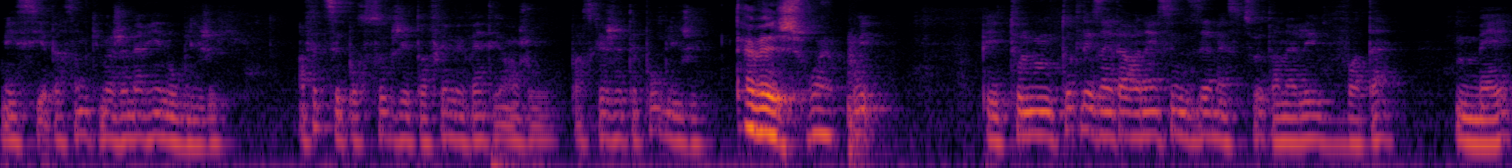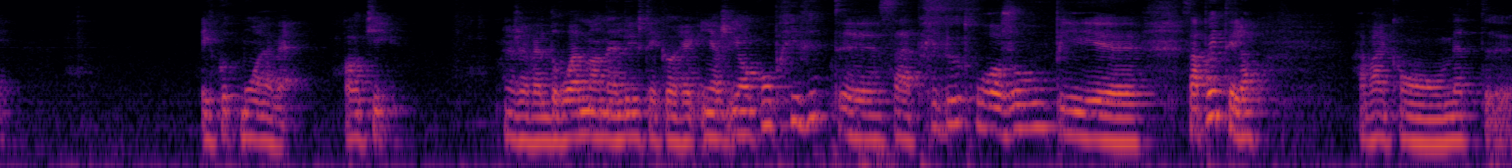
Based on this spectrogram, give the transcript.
Mais s'il y a personne qui m'a jamais rien obligé. En fait, c'est pour ça que j'ai toffé mes 21 jours. Parce que j'étais pas obligée. T'avais le choix. Oui. Puis tout le- toutes les intervenants ici me disaient, mais si tu veux t'en aller, va-t'en. Mais, écoute-moi avant. OK. J'avais le droit de m'en aller, j'étais correct. Ils, ont compris vite. euh, ça a pris deux, trois jours, puis euh, ça n'a pas été long avant qu'on mette euh,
